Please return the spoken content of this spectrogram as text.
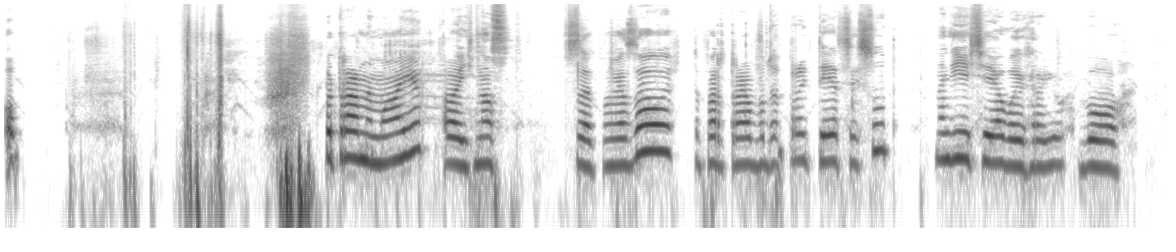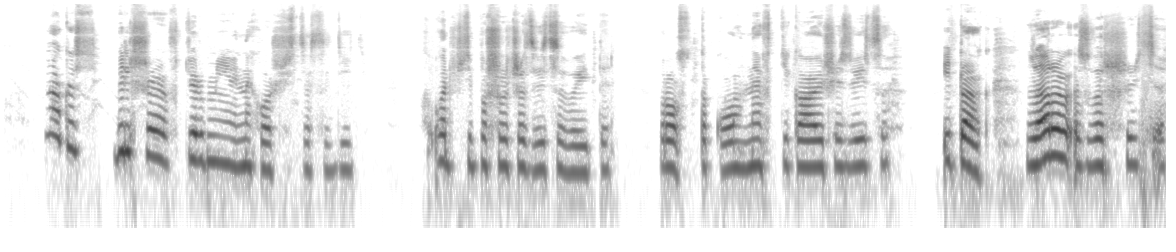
Оп. Петра немає. Ай, нас все пов'язали. Тепер треба буде пройти цей суд. Надіюся, я виграю, бо ну, якось більше в тюрмі не хочеться сидіти. Хочеться пошвидше звідси вийти. Просто тако, не втікаючи звідси. І так, зараз звершиться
